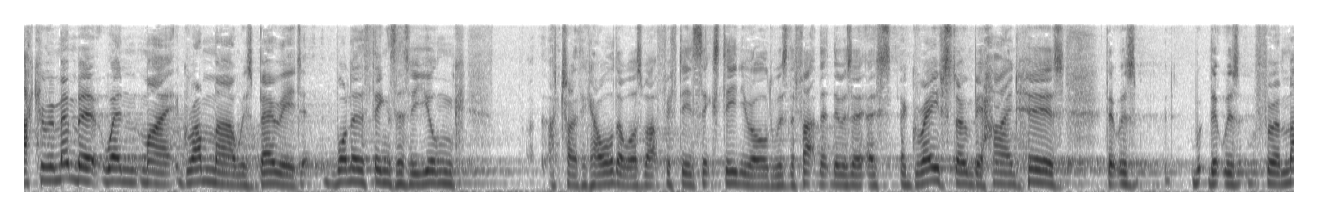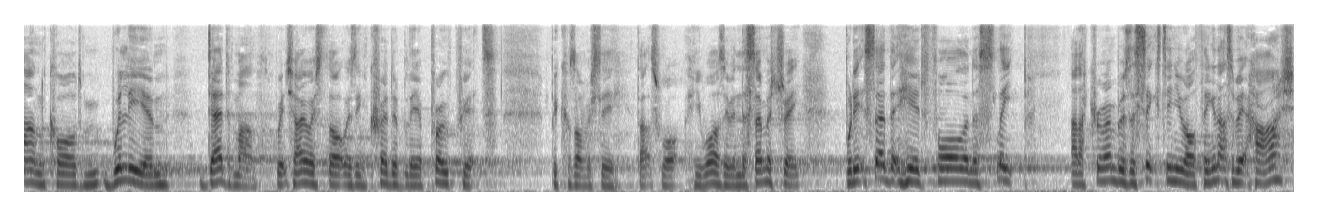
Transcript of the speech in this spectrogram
I can remember when my grandma was buried, one of the things as a young, I'm trying to think how old I was, about 15, 16 year old, was the fact that there was a, a, a gravestone behind hers that was, that was for a man called William Deadman, which I always thought was incredibly appropriate because obviously that's what he was in the cemetery. But it said that he had fallen asleep. And I can remember as a 16 year old thinking that's a bit harsh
